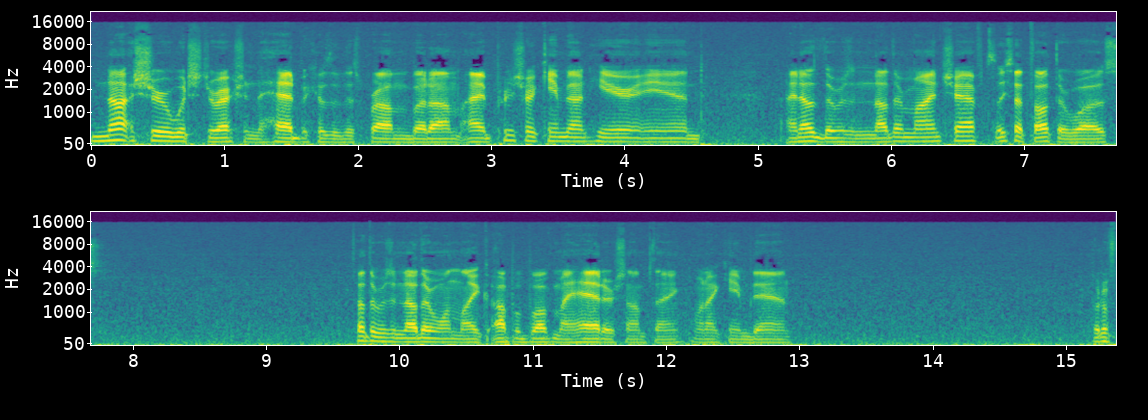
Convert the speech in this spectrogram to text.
Not sure which direction to head because of this problem, but, um, I'm pretty sure I came down here and I know there was another mine shaft. At least I thought there was. I thought there was another one, like, up above my head or something when I came down. But, of,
